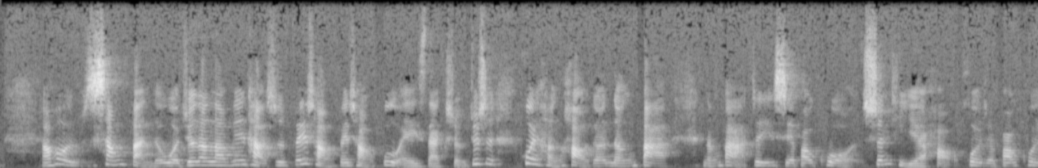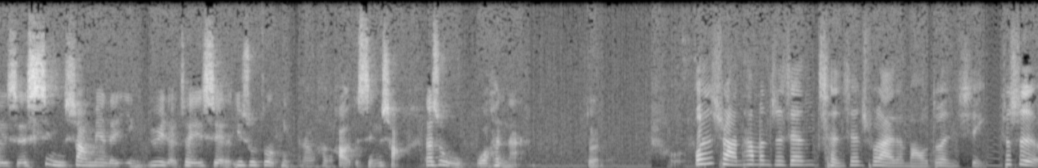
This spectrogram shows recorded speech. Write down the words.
然后相反的，我觉得 Lavita 是非常非常不 asexual，就是会很好的能把能把这一些包括身体也好，或者包括一些性上面的隐喻的这一些艺术作品，能很好的欣赏。但是我我很难，对。我很喜欢他们之间呈现出来的矛盾性，就是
